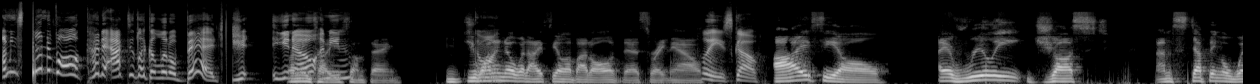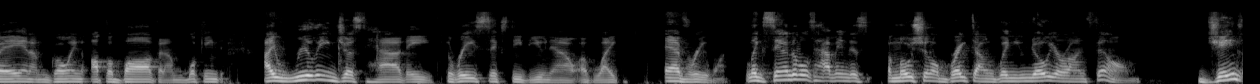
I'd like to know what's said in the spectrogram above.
I mean, Sandoval kind of acted like a little bitch. You, know, me I mean, something. Do you want to know what I feel about all of this right now? please go. I feel I really just I'm stepping away and I'm going up above and I'm looking. I really just have a 360 view now of like everyone. Like Sandoval's having this emotional breakdown when you know you're on film. James,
